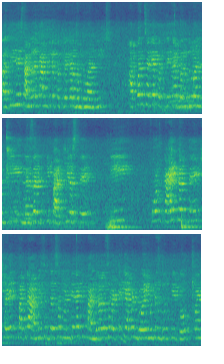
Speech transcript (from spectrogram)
अतिशय चांगलं काम केलं पत्रकार बंधुवांनी आपण सगळ्या पत्रकार बंधुवांची नजर इतकी पारखी असते की कोण काय करते क्षणिक मात्र आम्ही सुद्धा असं म्हणते ना की मांजराला असं वाटतं की आपण डोळे मिटून दूध पितो पण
